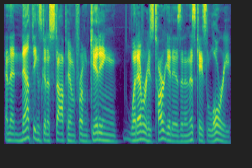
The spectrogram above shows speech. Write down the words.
and that nothing's going to stop him from getting whatever his target is. And in this case, Laurie.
